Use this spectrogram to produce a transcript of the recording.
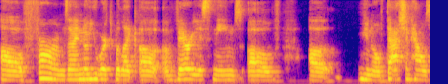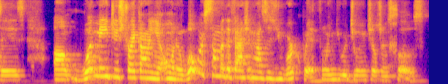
uh, firms and i know you worked with like uh, various names of uh, you know fashion houses. Um, what made you strike out on your own and what were some of the fashion houses you worked with when you were doing children's clothes?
